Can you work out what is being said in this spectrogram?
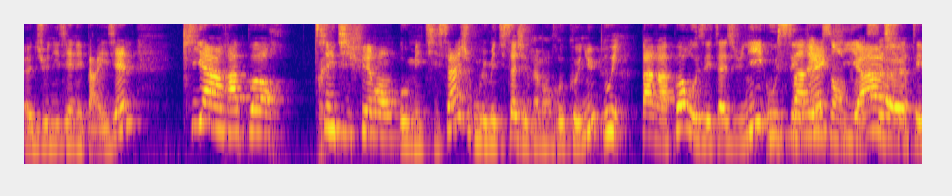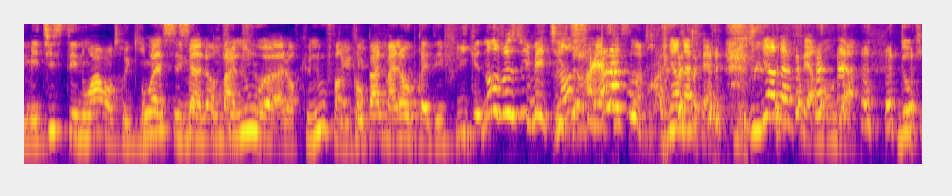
euh, dionysienne et parisienne, qui a un rapport très différent au métissage, où le métissage est vraiment reconnu, Oui. par rapport aux États-Unis, où c'est vrai qu'il y a euh, t'es métisse, t'es noir, entre guillemets, Ouais, c'est ça. Alors combat, que nous, euh, alors que nous, enfin, Fais- quand fais pas le malin auprès des flics. Non, je suis métisse, Non, je suis rien à foutre. Rien à faire. Rien à faire, mon gars. Donc,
